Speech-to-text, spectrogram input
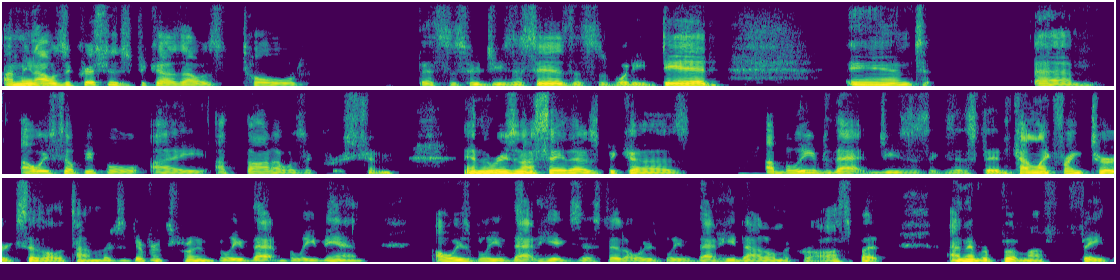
I mean, I was a Christian just because I was told this is who Jesus is, this is what he did. And um, I always tell people I I thought I was a Christian, and the reason I say that is because I believed that Jesus existed. Kind of like Frank Turek says all the time. There's a difference between believe that and believe in. always believed that he existed. Always believed that he died on the cross, but I never put my faith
